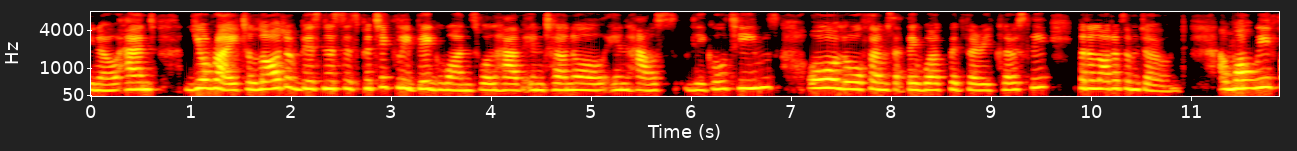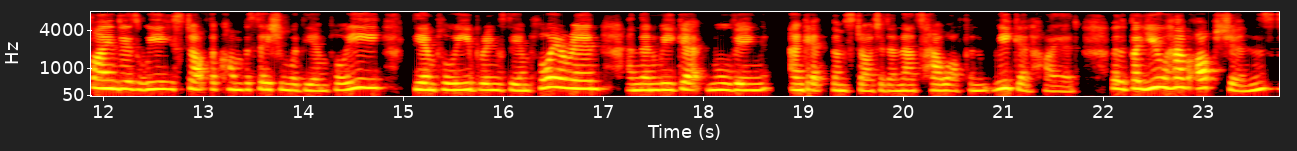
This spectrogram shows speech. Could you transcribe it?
you know and you're right a lot of businesses particularly big ones will have internal in-house legal teams or law firms that they work with very closely but a lot of them don't. And what we find is we start the conversation with the employee the employee brings the employer in and then we get moving and get them started and that's how often we get hired. But, but you have options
